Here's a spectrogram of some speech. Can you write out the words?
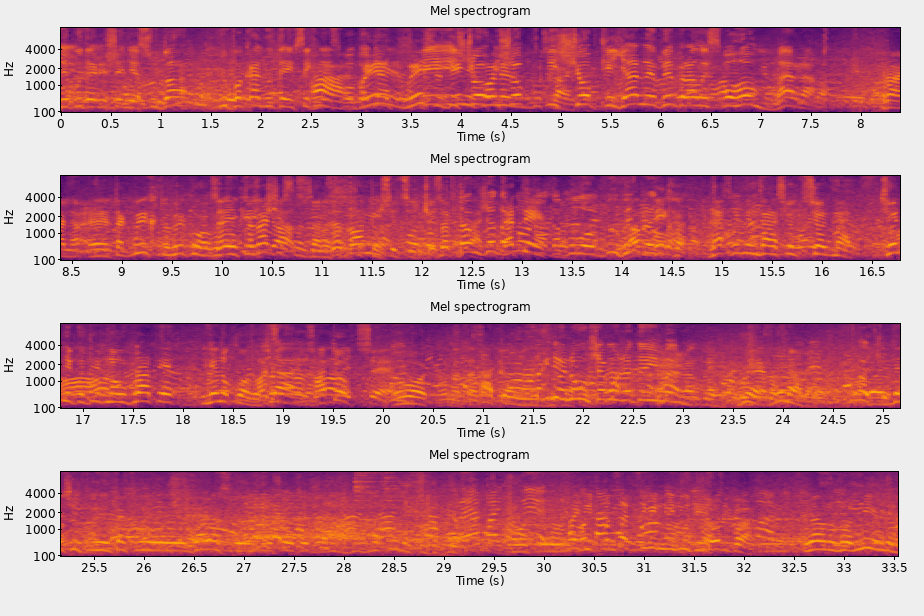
не буде рішення суда, і поки людей всіх не А, освободять. ви- ви сюди і, щоб, нікого і, щоб, і пускаєте. щоб кияни вибрали свого мера. Правильно. Е, так ви хто ви кого? Ви який казачество час? зараз? За два місяці чи за Та вже давно тихо. треба було вибрати. Тихо. Нахуй він зараз сьогодні, сьогодні мер. Сьогодні потрібно убрати Януковича. А то, Все. от. А то, Так ні, ну вже можете і мера вибрати. ні, не треба. Значить, е, так е, зараз е, Треба йти. Оце цивільні люди. я розумію. Ви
